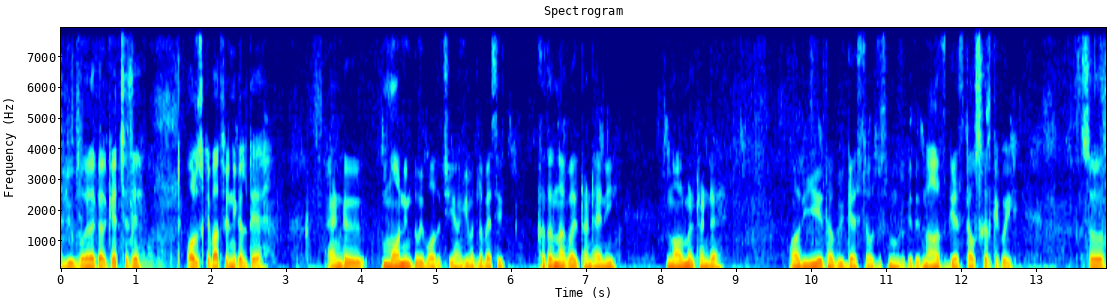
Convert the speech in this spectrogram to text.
ल्यूब वगैरह करके अच्छे से। और उसके बाद फिर निकलते हैं। एंड मॉर्निंग तो भी बहुत अच्छी है यहाँ की मतलब ऐसी खतरनाक वाली ठंड है नहीं नॉर्मल ठंड है। और ये था कोई गेस्ट हाउस जिसमें हम रुके थे नाज गेस्ट हाउस करके कोई। सो so,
